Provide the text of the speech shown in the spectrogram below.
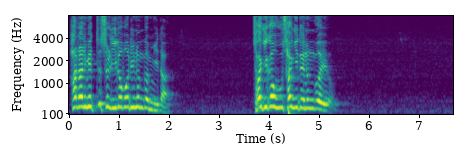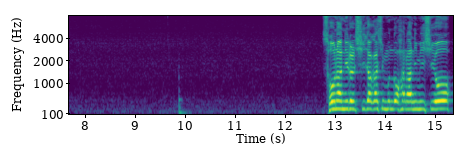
하나님의 뜻을 잃어버리는 겁니다. 자기가 우상이 되는 거예요. 선한 일을 시작하신 분도 하나님이시요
